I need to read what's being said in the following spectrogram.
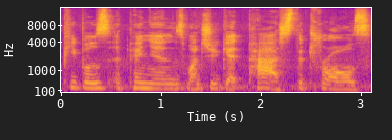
people's opinions once you get past the trolls.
